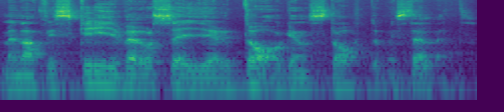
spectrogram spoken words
men att vi skriver och säger dagens datum istället.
